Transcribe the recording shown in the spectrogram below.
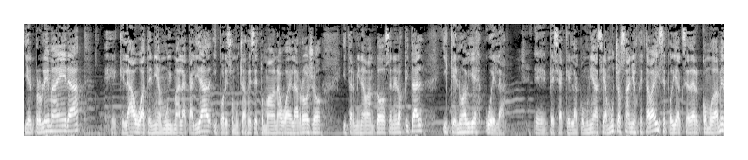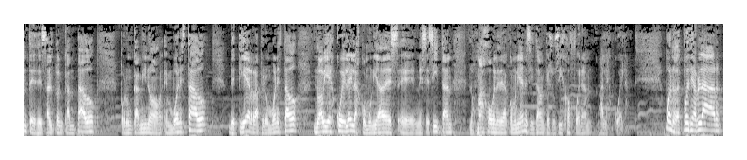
Y el problema era eh, que el agua tenía muy mala calidad y por eso muchas veces tomaban agua del arroyo y terminaban todos en el hospital y que no había escuela. Eh, pese a que la comunidad hacía muchos años que estaba ahí, se podía acceder cómodamente desde Salto Encantado por un camino en buen estado, de tierra pero en buen estado, no había escuela y las comunidades eh, necesitan, los más jóvenes de la comunidad necesitaban que sus hijos fueran a la escuela. Bueno, después de hablar,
